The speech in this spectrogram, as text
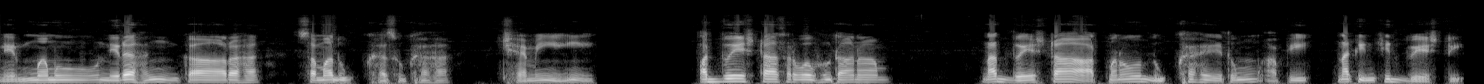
निर्ममो निरहङ्कारः समदुःखसुखः क्षमी। अद्वेष्टा सर्वभूतानाम् न द्वेष्टा आत्मनो दुःखहेतुम् अपि न किञ्चिद्वेष्टि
